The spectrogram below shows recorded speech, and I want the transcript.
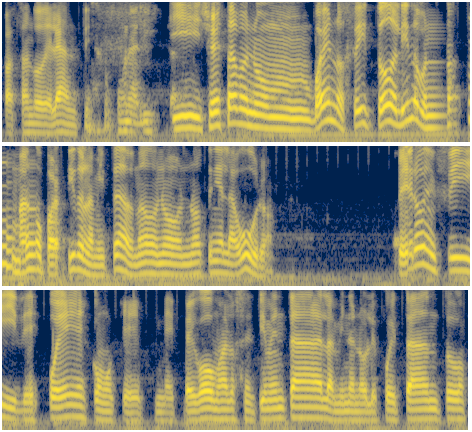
pasando delante. Una lista. Y yo estaba en un, bueno, sí, todo lindo, pero no un mango partido en la mitad, no, no, no tenía laburo. Pero en sí, después como que me pegó más lo sentimental, a mina no le fue tanto.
